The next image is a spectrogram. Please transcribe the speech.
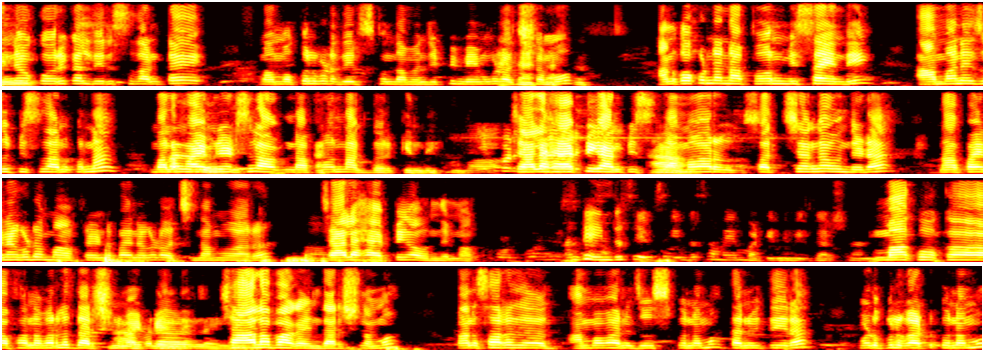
ఎన్నో కోరికలు తీరుస్తుందంటే మా మొక్కులు కూడా తీర్చుకుందామని చెప్పి మేము కూడా వచ్చినాము అనుకోకుండా నా ఫోన్ మిస్ అయింది. ఆ అమ్మనే చూపిస్తుంది అనుకున్నా మళ్ళీ ఫైవ్ మినిట్స్లో నా ఫోన్ నాకు దొరికింది. చాలా హ్యాపీగా అనిపిస్తుంది. అమ్మవారు స్వచ్ఛంగా ఉందిడా? నా పైన కూడా మా ఫ్రెండ్ పైన కూడా వచ్చింది అమ్మవారు. చాలా హ్యాపీగా ఉంది మాకు. అంటే మీకు ఒక హాఫ్ అన్ అవర్లో దర్శనం అయిపోయింది. చాలా బాగా అయింది దర్శనము. మనసారా అమ్మవారిని చూసుకున్నాము. తనివి తీరా ముడుపులు కట్టుకున్నాము.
